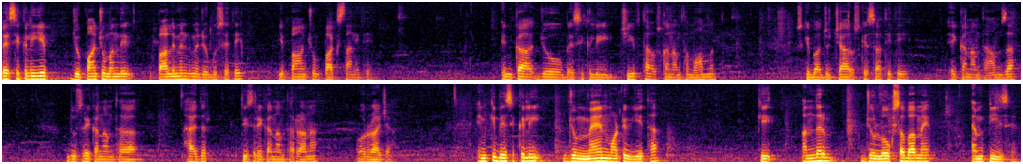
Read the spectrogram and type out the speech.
बेसिकली ये जो पाँचों बंदे पार्लियामेंट में जो घुसे थे ये पाँचों पाकिस्तानी थे इनका जो बेसिकली चीफ था, उसका नाम था मोहम्मद। उसके बाद जो चार उसके साथी थे, एक का नाम था हमज़ा, दूसरे का नाम था हैदर, तीसरे का नाम था राना और राजा। इनकी बेसिकली जो मेन मोटिव ये था कि अंदर जो लोकसभा में एमपीज़ है,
